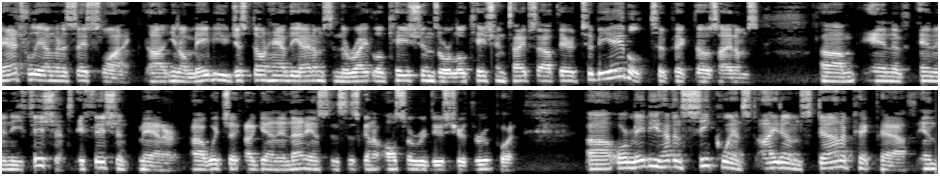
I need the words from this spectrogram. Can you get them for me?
Naturally, I'm going to say slotting. Uh, you know, maybe you just don't have the items in the right locations or location types out there to be able to pick those items um, in, a, in an efficient, efficient manner, uh, which again, in that instance, is going to also reduce your throughput. Uh, or maybe you haven't sequenced items down a pick path in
